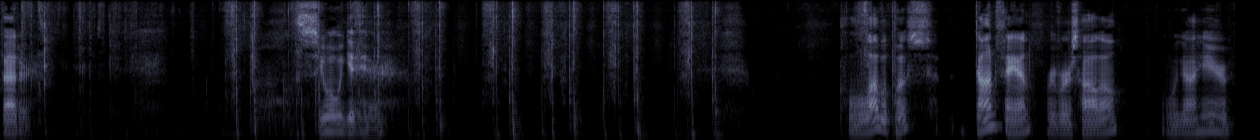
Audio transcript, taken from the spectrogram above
better. Let's see what we get here. Clobbopus, Fan, reverse holo. What we got here?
